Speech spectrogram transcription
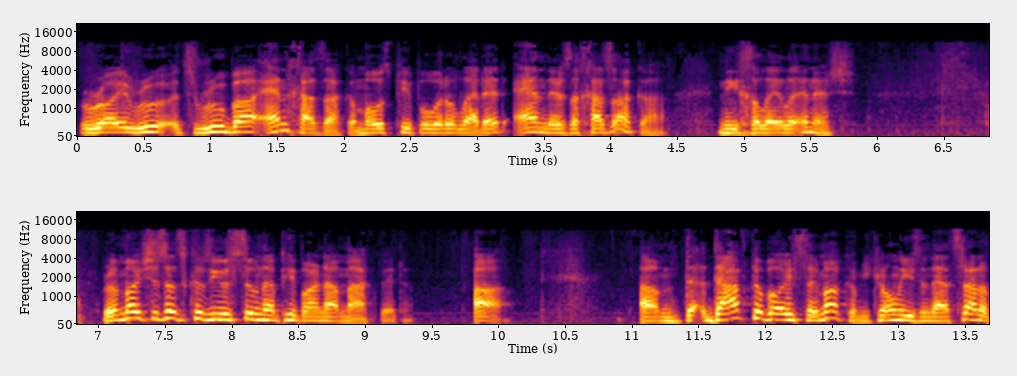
Roy, it's Ruba and chazaka. Most people would have let it, and there's a chazaka, Nichalei Inish. Rav Moshe says because you assume that people are not makbid. Ah, um, You can only use in that tzara.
